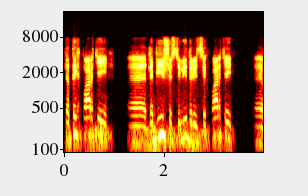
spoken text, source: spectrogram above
для тих партій, е, для більшості лідерів цих партій. Е,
